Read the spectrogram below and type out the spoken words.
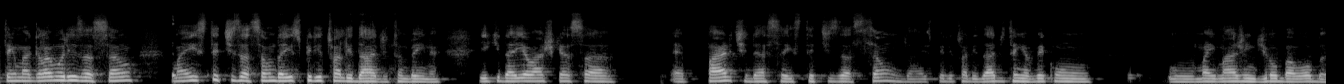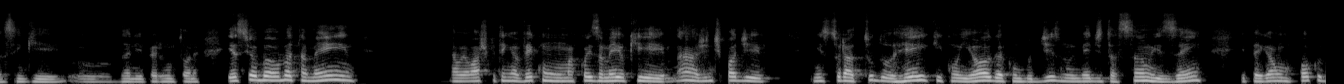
tem uma glamorização, uma estetização da espiritualidade também, né? E que daí eu acho que essa é, parte dessa estetização da espiritualidade tem a ver com uma imagem de oba-oba, assim, que o Dani perguntou, né? E esse oba-oba também, eu acho que tem a ver com uma coisa meio que, ah, a gente pode misturar tudo reiki com yoga, com budismo, meditação e zen e pegar um pouco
